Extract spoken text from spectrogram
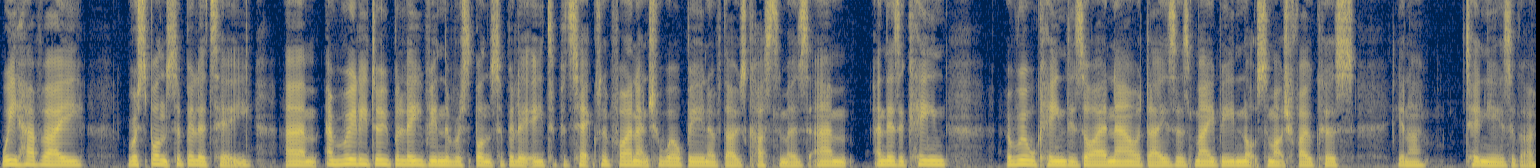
we have a responsibility um, and really do believe in the responsibility to protect the financial well-being of those customers. Um, and there's a keen, a real keen desire nowadays, as maybe not so much focus you know, 10 years ago.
